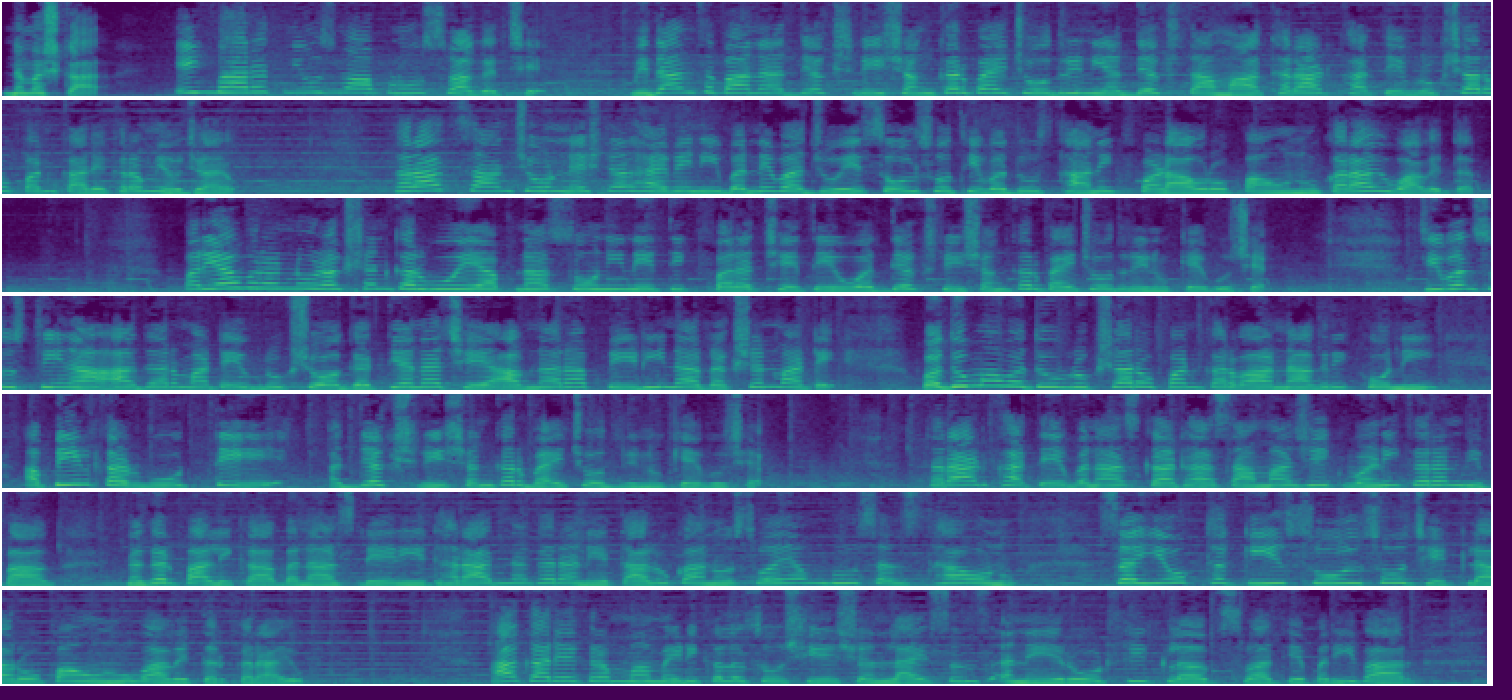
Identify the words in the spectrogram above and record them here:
નમસ્કાર. એક ભારત ન્યૂઝમાં આપણું સ્વાગત છે. વિધાનસભાના અધ્યક્ષ શ્રી શંકરભાઈ ચૌધરીની અધ્યક્ષતામાં થરાદ ખાતે વૃક્ષારોપણ કાર્યક્રમ યોજાયો. થરાદ સાંચોર નેશનલ હાઈવેની બંને બાજુએ સોળસોથી વધુ સ્થાનિક ફળાવ રોપાઓનું કરાયું વાવેતર. પર્યાવરણનું રક્ષણ કરવું એ આપના સૌની નૈતિક ફરજ છે તેવું અધ્યક્ષ શ્રી શંકરભાઈ ચૌધરીનું કહેવું છે. જીવન સુસ્તીના આધાર માટે વૃક્ષો અગત્યના છે. આવનારા પેઢીના રક્ષણ માટે વધુમાં વધુ વૃક્ષારોપણ કરવા નાગરિકોની અપીલ કરવું તે અધ્યક્ષ શ્રી શંકરભાઈ ચૌધરીનું કહેવું છે. થરાદ ખાતે બનાસકાંઠા સામાજિક વણીકરણ વિભાગ, નગરપાલિકા, બનાસ ડેરી, થરાદનગર અને તાલુકાનો સ્વયંભૂ સંસ્થાઓનું સહયોગ થકી સોળસો જેટલા રોપાઓનું વાવેતર કરાયું. આ કાર્યક્રમમાં મેડિકલ એસોસિએશન લાયસન્સ અને રોટરી ક્લબ સ્વાધ્ય પરિવાર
